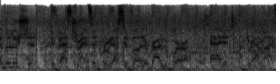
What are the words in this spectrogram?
Evolution, the best trance and progressive all around the world. Edit Andrea Mazza.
